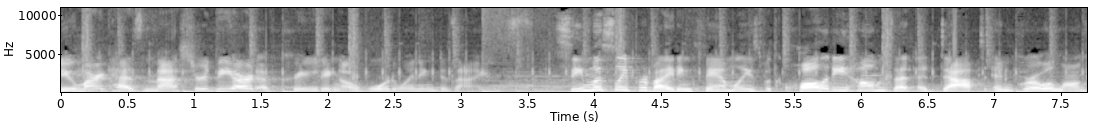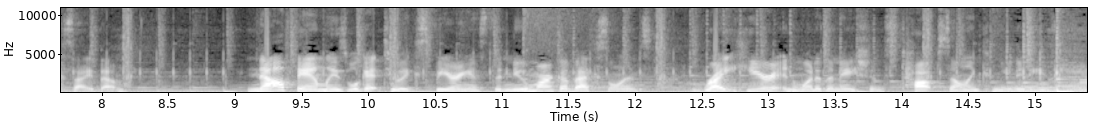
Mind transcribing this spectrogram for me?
Newmark has mastered the art of creating award-winning designs, seamlessly providing families with quality homes that adapt and grow alongside them. Now families will get to experience the Newmark of excellence right here in one of the nation's top selling communities.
